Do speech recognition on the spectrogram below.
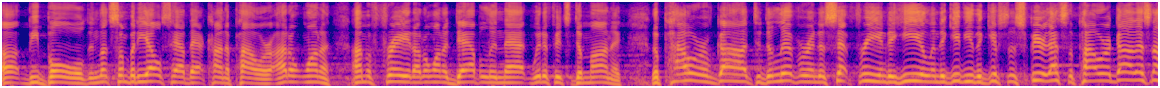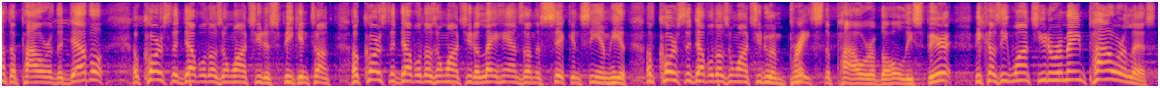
uh, be bold and let somebody else have that kind of power. I don't want to, I'm afraid, I don't want to dabble in that. What if it's demonic? The power of God to deliver and to set free and to heal and to give you the gifts of the Spirit, that's the power of God. That's not the power of the devil. Of course, the devil doesn't want you to speak in tongues. Of course, the devil doesn't want you to lay hands on the sick and see him heal. Of course, the devil doesn't want you to embrace the power of the Holy Spirit because he wants you to remain powerless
